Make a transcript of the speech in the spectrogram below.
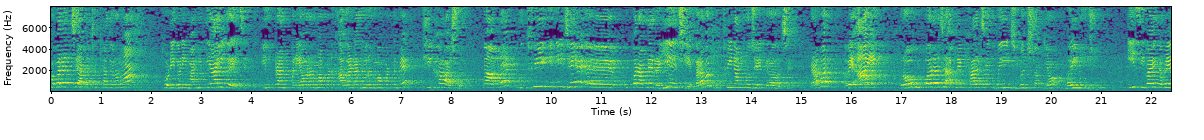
ખબર જ છે આપણે છઠ્ઠા ધોરણમાં થોડી ઘણી માહિતી આવી ગઈ છે. એ ઉપરાંત પર્યાવરણમાં પણ, આગળના ધોરણમાં પણ તમે શીખા હશો. તો આપણે પૃથ્વીની જે ઉપર આપણે રહીએ છીએ, બરાબર? પૃથ્વી નામનો જે ગ્રહ છે, બરાબર? હવે આ એક ગ્રહ ઉપર જ આપણે ખ્યાલ છે કે ભાઈ જીવન શક્ય બન્યું છે. ઈ સિવાય તમે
